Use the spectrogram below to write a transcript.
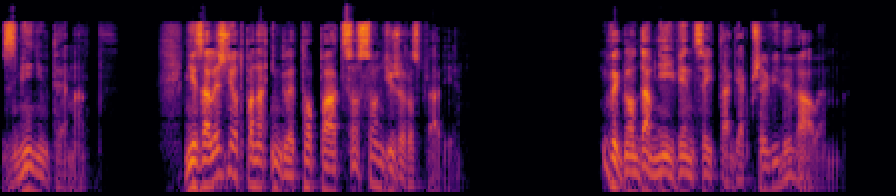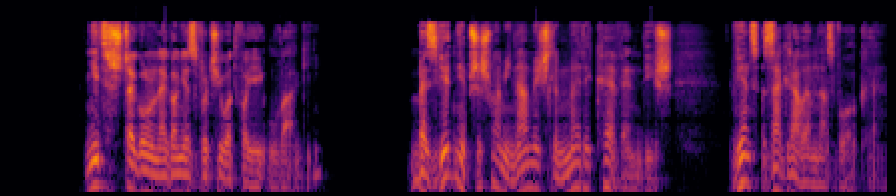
Zmienił temat. Niezależnie od pana Ingletopa, co sądzisz o rozprawie? Wygląda mniej więcej tak, jak przewidywałem. Nic szczególnego nie zwróciło twojej uwagi? Bezwiednie przyszła mi na myśl Mary Cavendish, więc zagrałem na zwłokę.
